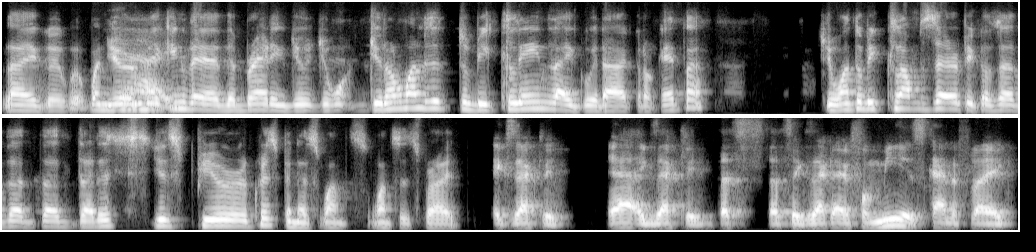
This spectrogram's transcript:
Like uh, when you're yeah, making the the breading, you you you don't want it to be clean like with a croqueta. You want to be clumps there because that that that, that is just pure crispiness once once it's fried. Exactly. Yeah, exactly. That's that's exactly for me. It's kind of like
